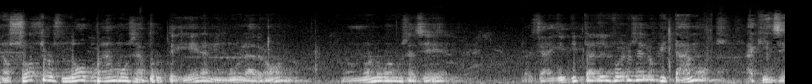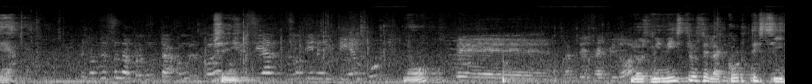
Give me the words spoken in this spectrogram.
nosotros no vamos a proteger a ningún ladrón, no, lo vamos a hacer. Pues hay que quitarle el fuero, se lo quitamos, a quien sea. Una pregunta, ¿el Poder Sí. No tiene un tiempo No, de, de servidor? Los ministros de la Corte sí.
